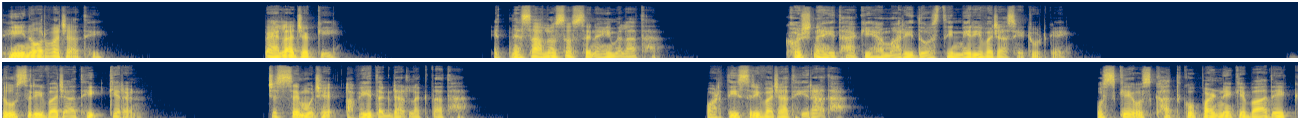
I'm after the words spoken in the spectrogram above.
तीन और वजह थी। पहला जग्गी। इतने सालों से उससे नहीं मिला था। खुश नहीं था कि हमारी दोस्ती मेरी वजह से टूट गई। दूसरी वजह थी किरण। जिससे मुझे अभी तक डर लगता था। और तीसरी वजह थी राधा। उसके उस खत को पढ़ने के बाद एक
